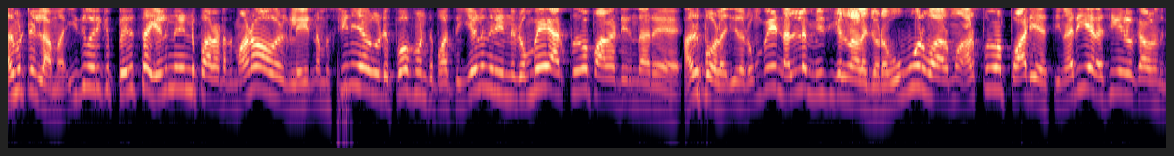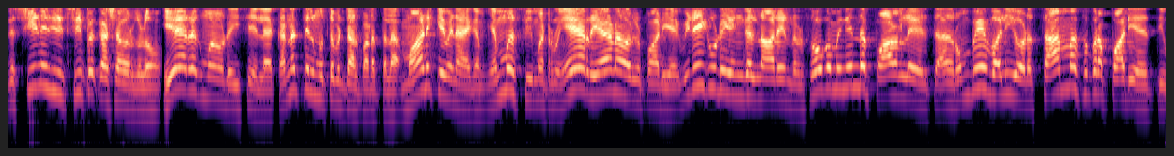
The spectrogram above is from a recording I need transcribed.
அது மட்டும் இல்லாமல் இது வரைக்கும் பெருசாக எழுந்து நின்று பாராட்டாத மனோ அவர்களே நம்ம ஸ்ரீநிதி அவர்களுடைய பெர்ஃபார்மன்ஸை பார்த்து எழுந்து நின்று ரொம்பவே அற்புதமாக பாராட்டியிருந்தார். அது போல இதில் ரொம்பவே நல்ல மியூசிக்கல் நாலேஜோட ஒவ்வொரு வாரமும் அற்புதமாக பாடி அசத்தி நிறைய ரசிகர்கள் காவலுக்கு ஸ்ரீநிதி ஸ்ரீபிரகாஷ் அவர்களும் ஏ ஆர் ரகுமானோட இசையில கன்னத்தில் முத்தமிட்டால் படத்துல மாணிக்க விநாயகம் எம்எஸ்வி மற்றும் ஏ ஆர் ரேயான் அவர்கள் பாடிய விடை கூட எங்கள் நாடு என்ற சோகம் மிகுந்த பாடலை எடுத்து அது ரொம்பவே வலியோட செம்ம சூப்பரா பாடி அசத்தி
